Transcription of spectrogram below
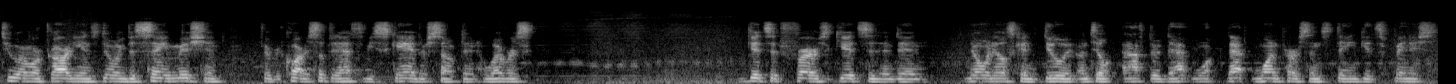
two or more guardians doing the same mission, if it requires something that has to be scanned or something, whoever's gets it first gets it, and then no one else can do it until after that one that one person's thing gets finished.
